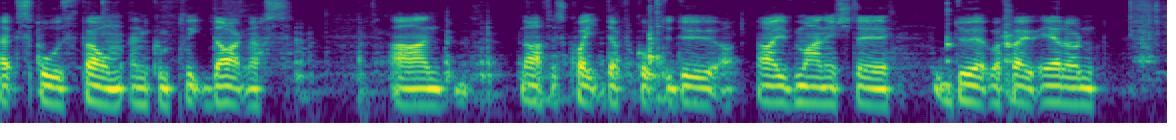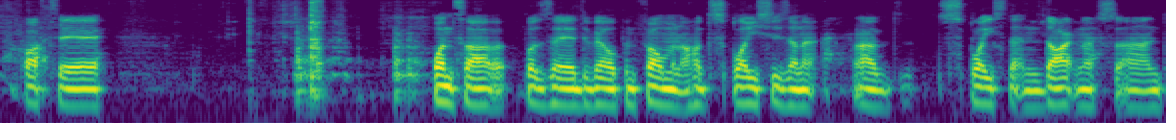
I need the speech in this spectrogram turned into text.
exposed film in complete darkness and that is quite difficult to do. I've managed to do it without error but uh, once I was uh, developing film and I had splices in it, I'd spliced it in darkness and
